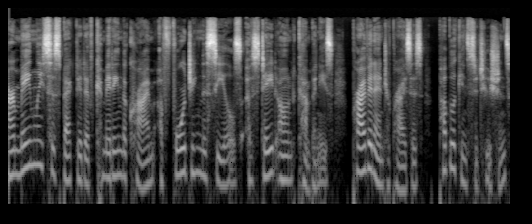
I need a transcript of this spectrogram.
are mainly suspected of committing the crime of forging the seals of state owned companies, private enterprises, public institutions,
